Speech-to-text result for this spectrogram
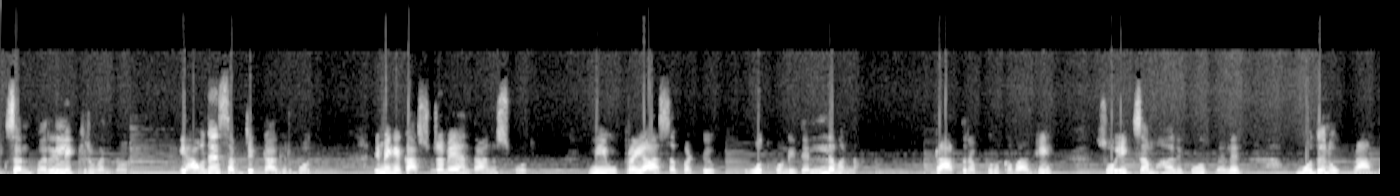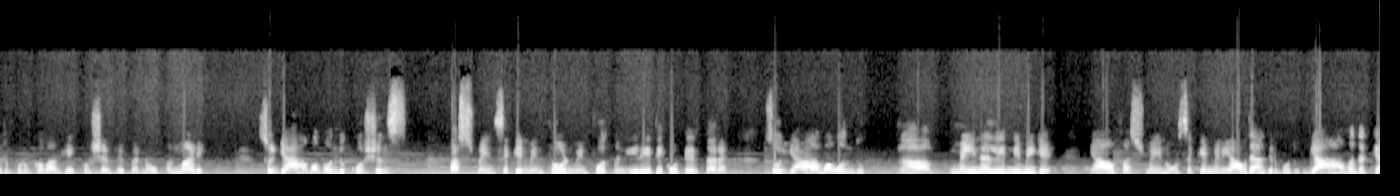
ಎಕ್ಸಾಮ್ ಬರೀಲಿಕ್ಕಿರುವಂತವ್ರು ಯಾವುದೇ ಸಬ್ಜೆಕ್ಟ್ ಆಗಿರ್ಬೋದು, ನಿಮಗೆ ಕಷ್ಟವೇ ಅಂತ ಅನಿಸ್ಬೋದು, ನೀವು ಪ್ರಯಾಸ ಪಟ್ಟು ಓದ್ಕೊಂಡಿದ್ದೆಲ್ಲವನ್ನ ಪ್ರಾರ್ಥನಾ ಪೂರ್ವಕವಾಗಿ ಸೊ ಎಕ್ಸಾಮ್ ಹಾಲಿಗೆ ಹೋದ್ಮೇಲೆ ಮೊದಲು ಪ್ರಾರ್ಥನಾ ಪೂರ್ವಕವಾಗಿ ಕ್ವಶನ್ ಪೇಪರ್ನ ಓಪನ್ ಮಾಡಿ. ಸೊ ಯಾವ ಒಂದು questions first main second main third main fourth main ಈ ರೀತಿ ಕೊಟ್ಟಿರ್ತಾರೆ. ಸೊ ಯಾವ ಒಂದು ಮೈನ್ ಅಲ್ಲಿ ನಿಮಗೆ ಯಾವ ಫಸ್ಟ್ ಮೈನು ಸೆಕೆಂಡ್ ಮೈನ್ ಯಾವುದೇ ಆಗಿರ್ಬೋದು, ಯಾವುದಕ್ಕೆ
